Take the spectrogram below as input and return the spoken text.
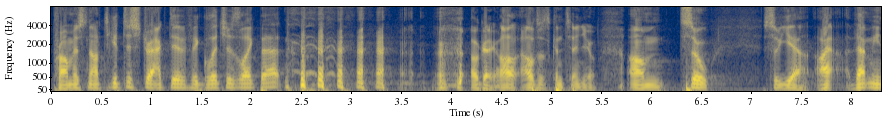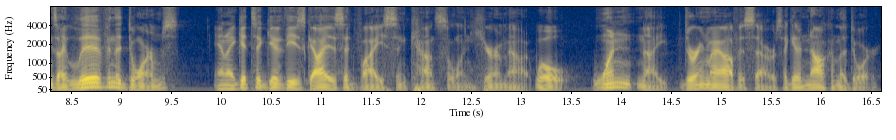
Promise not to get distracted if it glitches like that. okay, I'll, I'll just continue. Um, so, so yeah, I, that means I live in the dorms and I get to give these guys advice and counsel and hear them out. Well, one night during my office hours, I get a knock on the door.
